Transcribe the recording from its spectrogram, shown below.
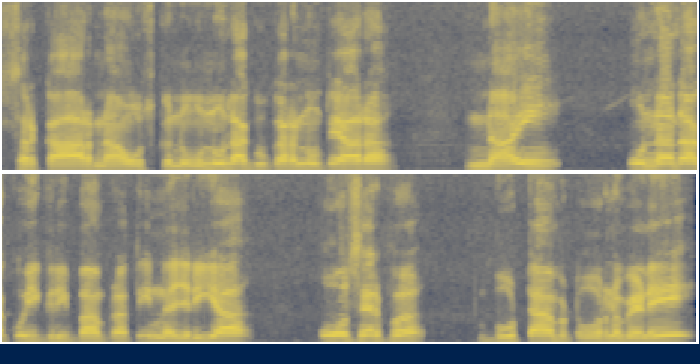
ਸਰਕਾਰ ਨਾ ਉਸ ਕਾਨੂੰਨ ਨੂੰ ਲਾਗੂ ਕਰਨ ਨੂੰ ਤਿਆਰ ਆ ਨਾ ਹੀ ਉਹਨਾਂ ਦਾ ਕੋਈ ਗਰੀਬਾਂ ਪ੍ਰਤੀ ਨਜ਼ਰੀਆ। ਉਹ ਸਿਰਫ ਵੋਟਾਂ ਬਟੋਰਨ ਵੇਲੇ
